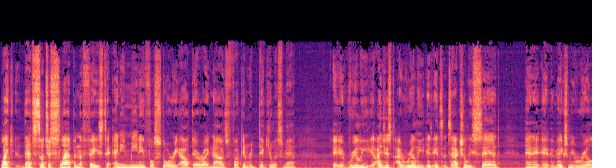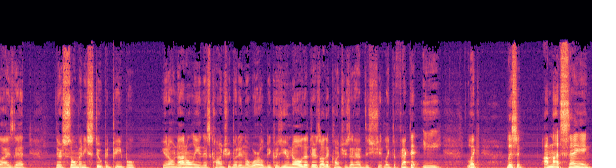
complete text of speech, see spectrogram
like, that's such a slap in the face to any meaningful story out there right now. It's fucking ridiculous, man. It, it really, I just, I really, it, it's, it's actually sad. And it, it makes me realize that there's so many stupid people, you know, not only in this country, but in the world. Because you know that there's other countries that have this shit. Like, the fact that E, like, listen, I'm not saying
